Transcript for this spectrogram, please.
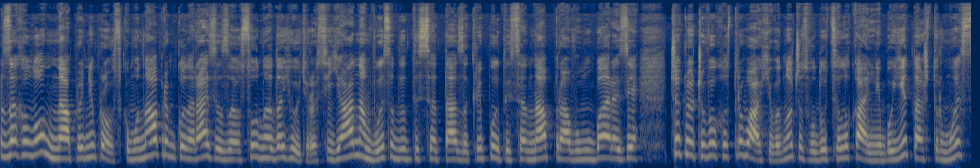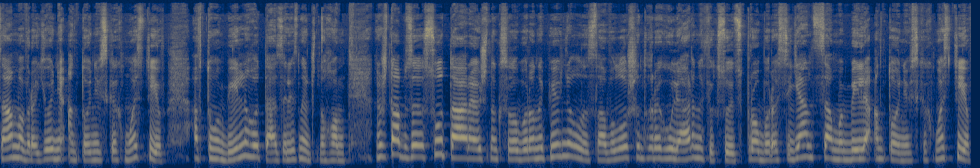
Загалом на Придніпровському напрямку наразі ЗСУ не дають росіянам висадитися та закріпитися на правому березі чи ключових островах. І водночас ведуться локальні бої та штурми саме в районі Антонівських мостів, автомобільного та залізничного. Штаб ЗСУ та речник Сил оборони Півдня Владислав Волошин регулярно фіксують спроби росіян саме біля Антонівських мостів.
